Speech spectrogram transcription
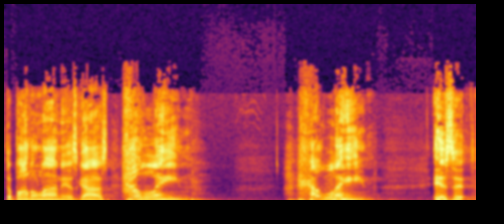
The bottom line is, guys, how lame, how lame is it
